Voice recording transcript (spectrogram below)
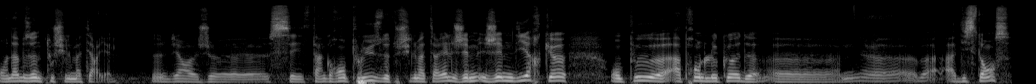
on a besoin de toucher le matériel. C'est un grand plus de toucher le matériel. J'aime dire que on peut apprendre le code euh, euh, à distance,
